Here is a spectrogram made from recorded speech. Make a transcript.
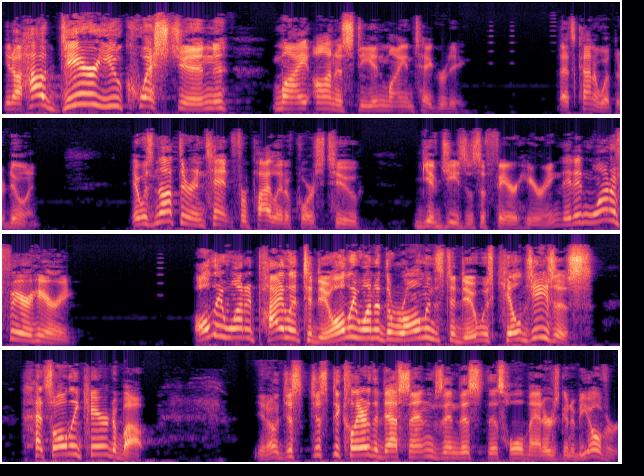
You know, how dare you question my honesty and my integrity? That's kind of what they're doing. It was not their intent for Pilate, of course, to give Jesus a fair hearing. They didn't want a fair hearing. All they wanted Pilate to do, all they wanted the Romans to do was kill Jesus. That's all they cared about. You know, just, just declare the death sentence and this, this whole matter is going to be over.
